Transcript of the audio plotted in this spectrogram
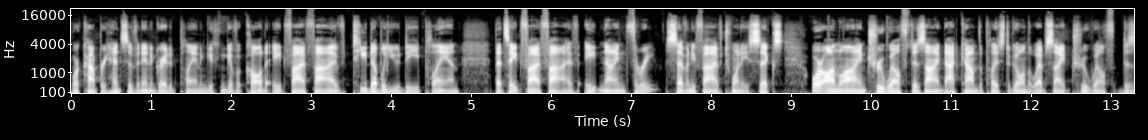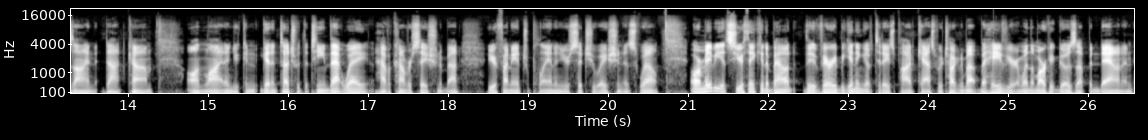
more comprehensive and integrated planning, you can give a call to 855 TWD Plan. That's 855 893 75 8526 or online, truewealthdesign.com, the place to go on the website, truewealthdesign.com online. And you can get in touch with the team that way, have a conversation about your financial plan and your situation as well. Or maybe it's you're thinking about the very beginning of today's podcast. We're talking about behavior and when the market goes up and down. And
